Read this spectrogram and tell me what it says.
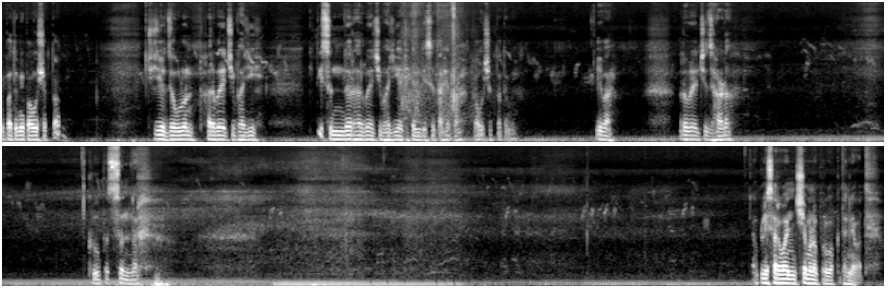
हे पहा तुम्ही पाहू शकता. तिचे जवळून हरभऱ्याची भाजी किती सुंदर हरभऱ्याची भाजी या ठिकाणी दिसत आहे पहा पाहू शकता तुम्ही. हे पहा हरभऱ्याची झाडं. खूपच सुंदर. आपले सर्वांचे मनपूर्वक धन्यवाद.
